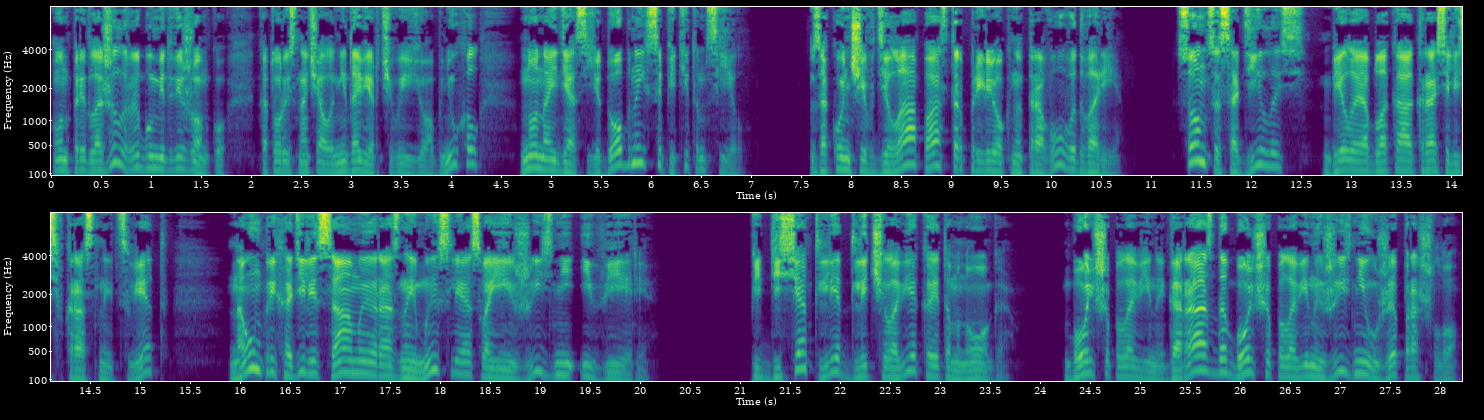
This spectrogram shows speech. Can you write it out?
Он предложил рыбу-медвежонку, который сначала недоверчиво ее обнюхал, но, найдя съедобный, с аппетитом съел. Закончив дела, пастор прилег на траву во дворе. Солнце садилось, белые облака окрасились в красный цвет, на ум приходили самые разные мысли о своей жизни и вере. Пятьдесят лет для человека — это много. Больше половины, гораздо больше половины жизни уже прошло.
